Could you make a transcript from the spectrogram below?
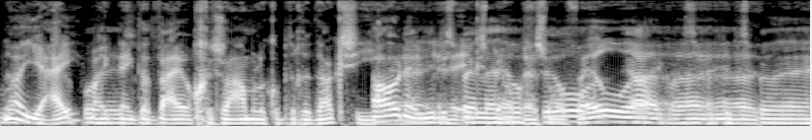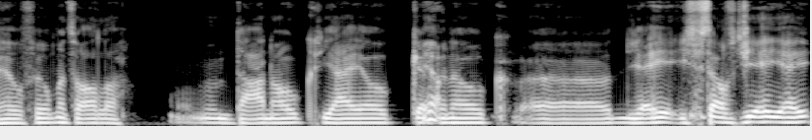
Nou, jij, maar ik denk dat wij ook gezamenlijk op de redactie. Oh nee, eh, jullie ik spelen heel veel. ja, eh, ik jullie eh, spelen heel veel met z'n allen. Daan ook, jij ook, Kevin ook, eh, J- zelfs JJ.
